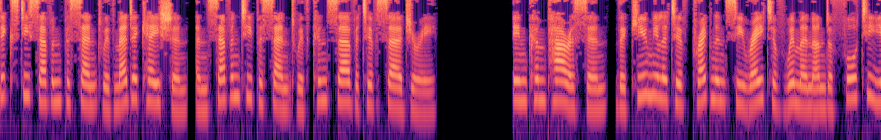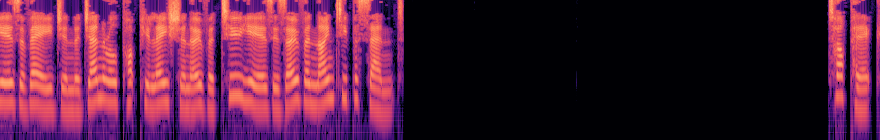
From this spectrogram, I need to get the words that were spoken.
67% with medication, and 70% with conservative surgery. In comparison, the cumulative pregnancy rate of women under 40 years of age in the general population over two years is over 90%. Topic:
